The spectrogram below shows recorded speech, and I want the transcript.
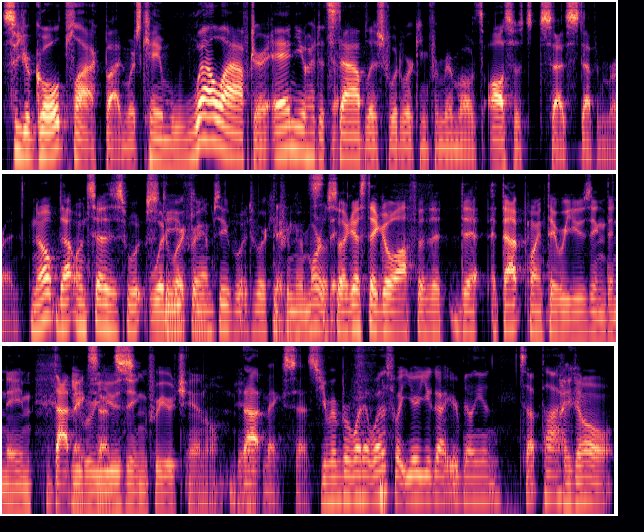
so your gold plaque button, which came well after, and you had established woodworking for Mere Mortals, also says Stephen Marin. Nope, that one says w- Steve. Ramsey Woodworking They- Mere Mortals. so So, I guess they go off of the, the. At that point, they were using the name That you were sense. using for your channel. Yeah. That makes sense. Do you remember when it was? What year you got your million sub plaque? I don't.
